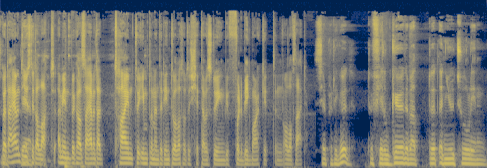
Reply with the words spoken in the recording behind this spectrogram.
So, but I haven't yeah. used it a lot. I mean, because I haven't had time to implement it into a lot of the shit I was doing bef- for the big market and all of that. Still pretty good to feel good about a new tool in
